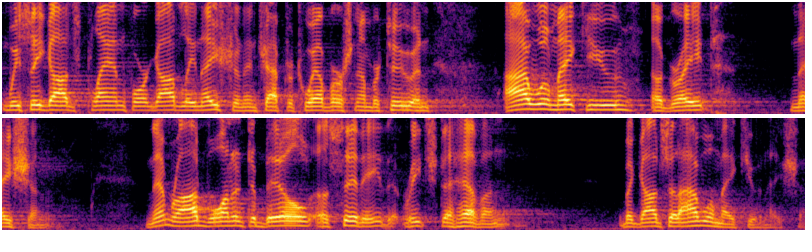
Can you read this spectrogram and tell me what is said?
we see God's plan for a godly nation in chapter 12, verse number 2. And I will make you a great nation. Nimrod wanted to build a city that reached to heaven, but God said, I will make you a nation.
